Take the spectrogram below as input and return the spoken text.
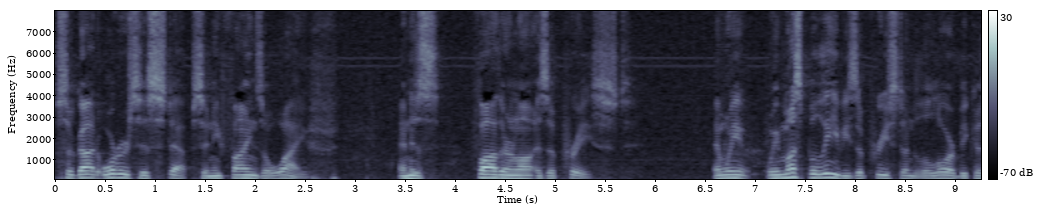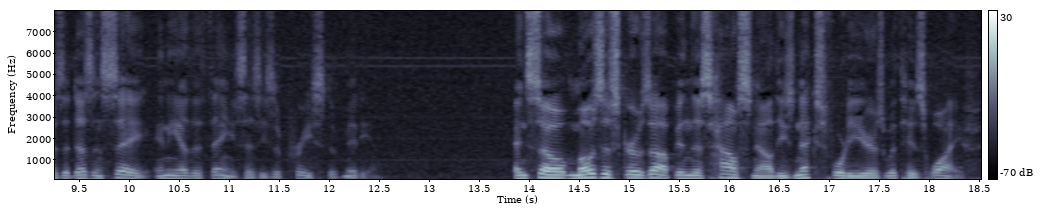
So God orders his steps, and he finds a wife, and his father in law is a priest. And we, we must believe he's a priest unto the Lord because it doesn't say any other thing. It says he's a priest of Midian. And so Moses grows up in this house now, these next 40 years, with his wife.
